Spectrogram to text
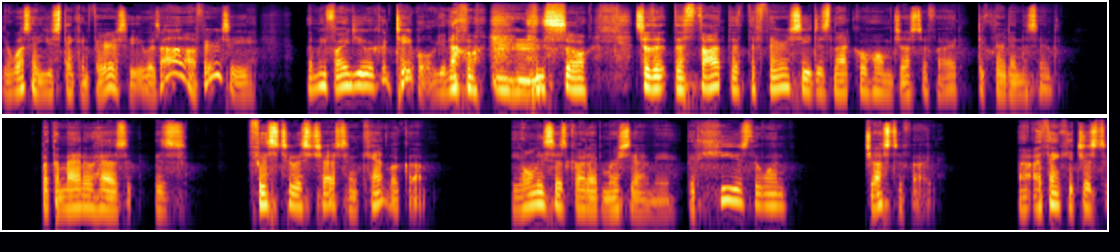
It wasn't you stinking Pharisee. It was ah Pharisee. Let me find you a good table, you know. Mhm. And so, so the the thought that the Pharisee does not go home justified, declared innocent, but the man who has his fist to his chest and can't look up, he only says, "God have mercy on me," that he is the one justified. Uh, I think it just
